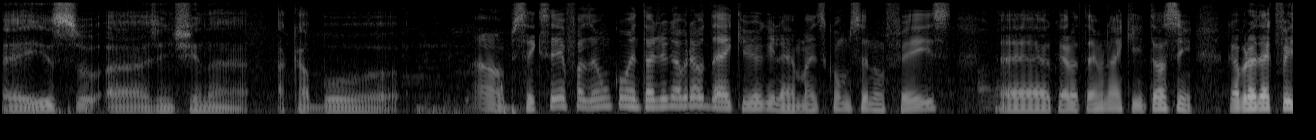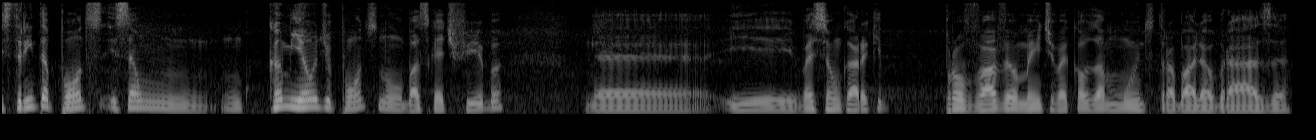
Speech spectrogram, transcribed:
É isso, a Argentina acabou. Não, pensei que você ia fazer um comentário de Gabriel Deck, viu, Guilherme? Mas como você não fez, é, eu quero terminar aqui. Então, assim, Gabriel Deck fez 30 pontos, isso é um, um caminhão de pontos no basquete FIBA. É, e vai ser um cara que provavelmente vai causar muito trabalho ao Brasa.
